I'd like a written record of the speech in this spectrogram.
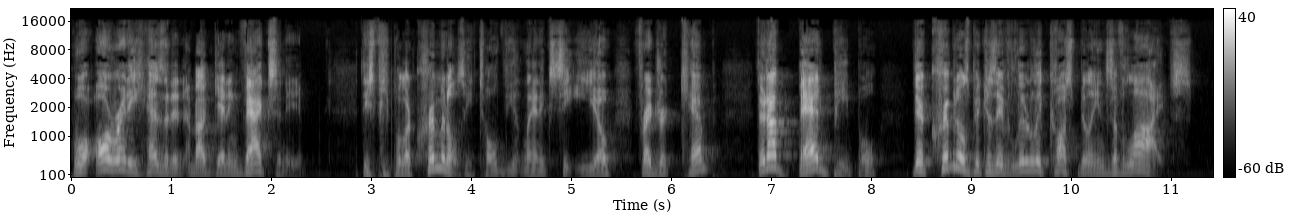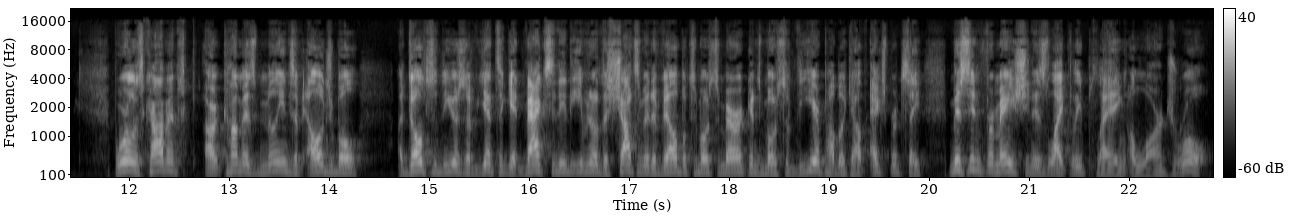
who are already hesitant about getting vaccinated. These people are criminals, he told the Atlantic CEO Frederick Kemp. They're not bad people. They're criminals because they've literally cost millions of lives. Bourla's comments are come as millions of eligible adults in the U.S. have yet to get vaccinated, even though the shots have been available to most Americans most of the year. Public health experts say misinformation is likely playing a large role.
